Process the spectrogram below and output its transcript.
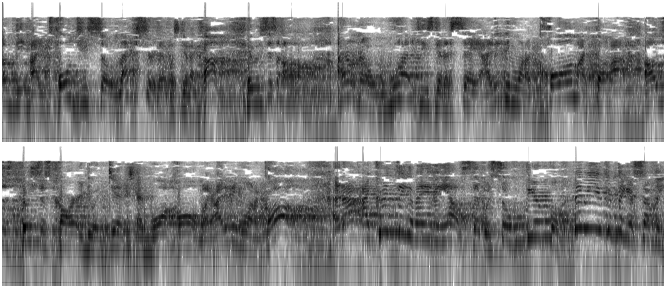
of the I told you so lecture that was going to come. It was just, oh, I don't know what he's going to say. I didn't even want to call him. I thought, I'll just push this car into a ditch and walk home. Like, I didn't even want to call. And I, I couldn't think of anything else that was so fearful. Maybe you can think of something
